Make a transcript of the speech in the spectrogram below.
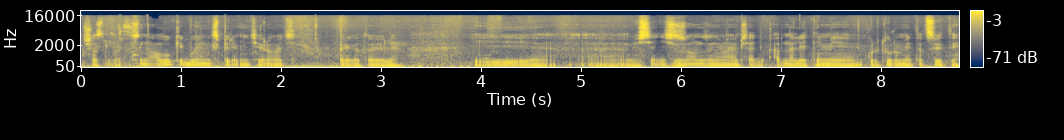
Сейчас на луке будем экспериментировать. Приготовили. И э, весенний сезон занимаемся однолетними культурами, это цветы.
